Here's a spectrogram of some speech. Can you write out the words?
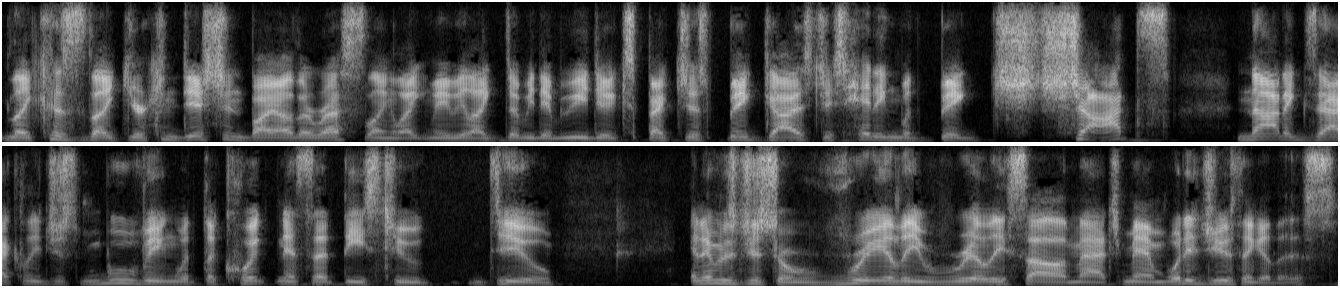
like because like you're conditioned by other wrestling, like maybe like WWE, to expect just big guys just hitting with big shots, not exactly just moving with the quickness that these two do and it was just a really, really solid match. Man, what did you think of this?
